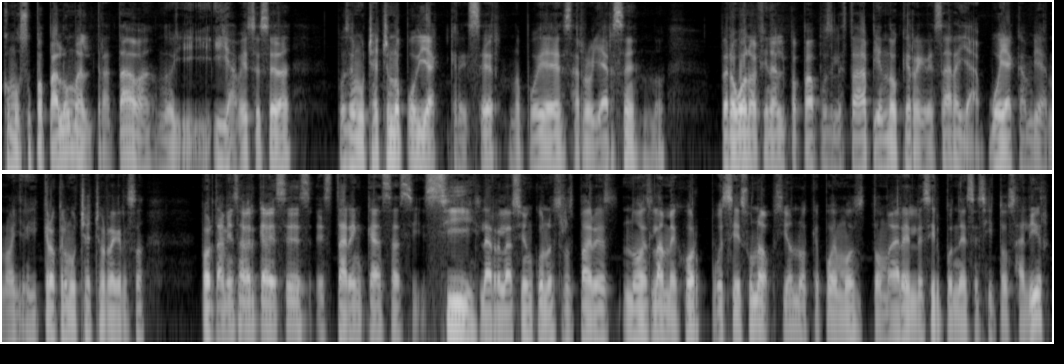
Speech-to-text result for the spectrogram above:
como su papá lo maltrataba, ¿no? y, y a veces se da, pues el muchacho no podía crecer, no podía desarrollarse, ¿no? Pero bueno, al final el papá pues le estaba pidiendo que regresara, ya voy a cambiar, ¿no? Y creo que el muchacho regresó. Pero también saber que a veces estar en casa, si, si la relación con nuestros padres no es la mejor, pues sí es una opción ¿no? que podemos tomar el decir, pues necesito salir,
